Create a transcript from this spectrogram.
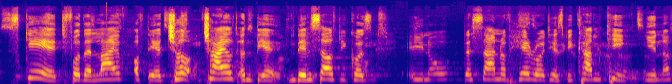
scared for the life of their ch- child and their, themselves because, you know, the son of Herod has become king, you know.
